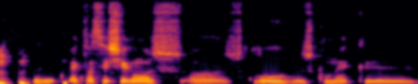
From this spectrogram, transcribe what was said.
Eh, Como é que vocês chegam aos, aos clubes? Como é que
